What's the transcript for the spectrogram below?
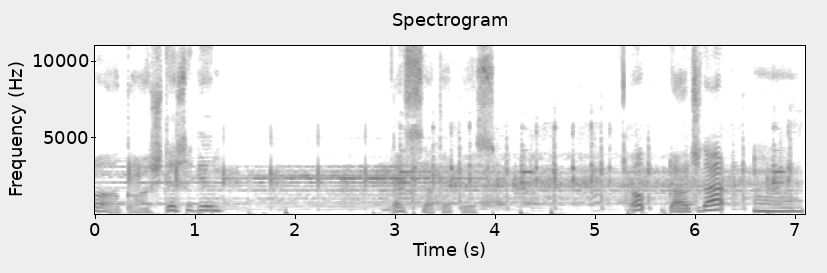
Oh gosh, this again. I suck at this. Oh, dodge that. Mm,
